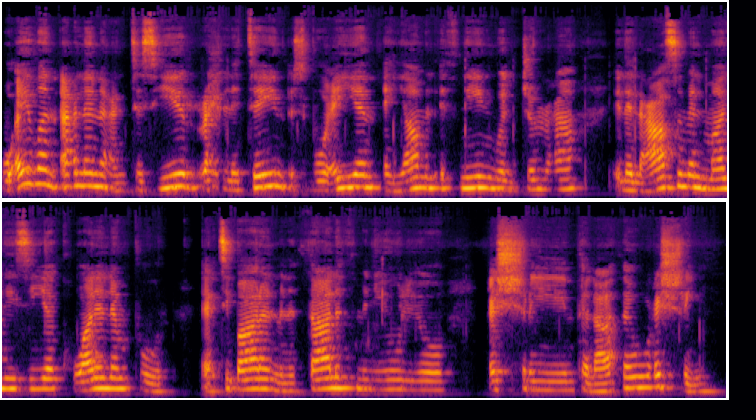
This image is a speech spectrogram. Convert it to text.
وأيضا أعلن عن تسيير رحلتين أسبوعيا أيام الاثنين والجمعة إلى العاصمة الماليزية كوالالمبور اعتبارا من الثالث من يوليو 2023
